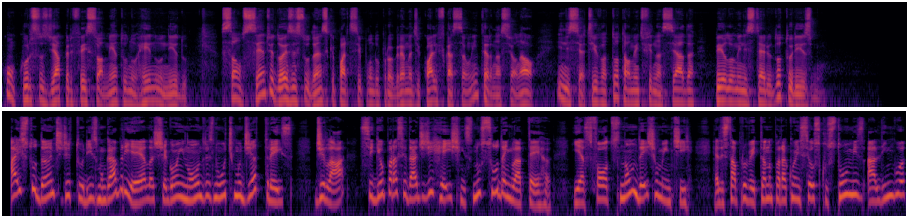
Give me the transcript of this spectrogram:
com cursos de aperfeiçoamento no Reino Unido. São 102 estudantes que participam do Programa de Qualificação Internacional, iniciativa totalmente financiada pelo Ministério do Turismo. A estudante de turismo Gabriela chegou em Londres no último dia 3. De lá, seguiu para a cidade de Hastings, no sul da Inglaterra. E as fotos não deixam mentir. Ela está aproveitando para conhecer os costumes, a língua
